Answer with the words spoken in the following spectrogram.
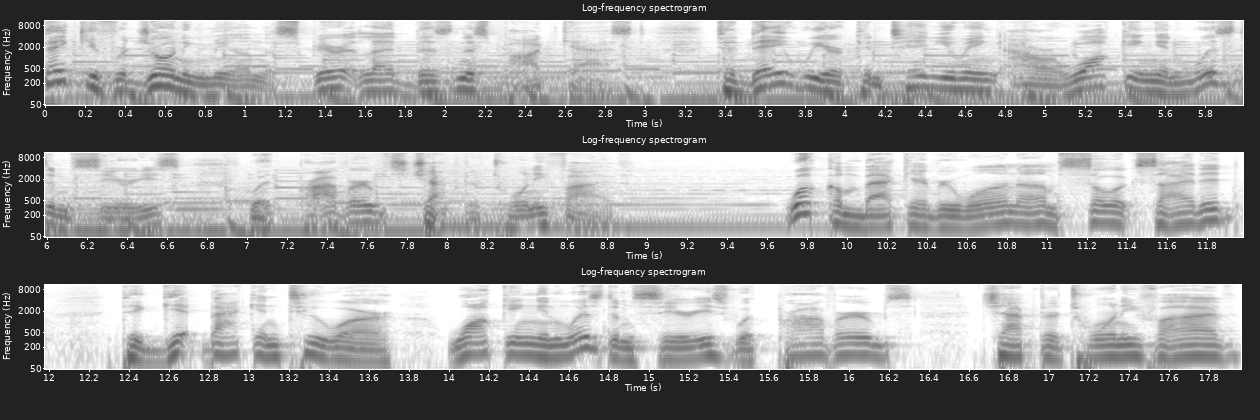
Thank you for joining me on the Spirit Led Business Podcast. Today we are continuing our Walking in Wisdom series with Proverbs chapter 25. Welcome back, everyone. I'm so excited to get back into our Walking in Wisdom series with Proverbs chapter 25.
